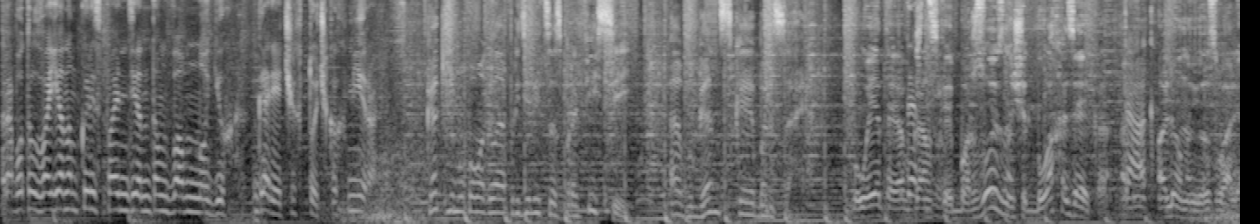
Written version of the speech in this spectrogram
работал военным корреспондентом во многих горячих точках мира. Как ему помогла определиться с профессией афганская борзая? У этой афганской борзой, значит, была хозяйка. Так. Ален- Алену ее звали.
